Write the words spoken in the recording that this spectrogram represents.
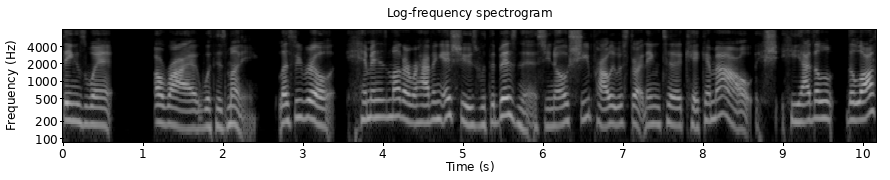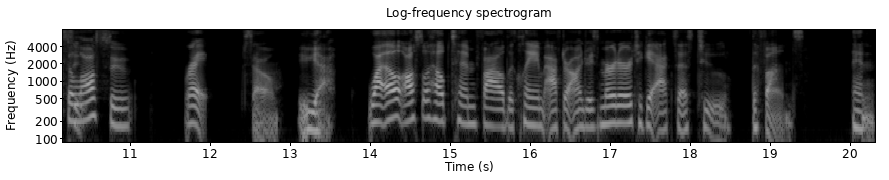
things went awry with his money. Let's be real, him and his mother were having issues with the business. You know, she probably was threatening to kick him out. He had the the lawsuit. The lawsuit. Right. So, yeah. Waiel also helped him file the claim after Andre's murder to get access to the funds. And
